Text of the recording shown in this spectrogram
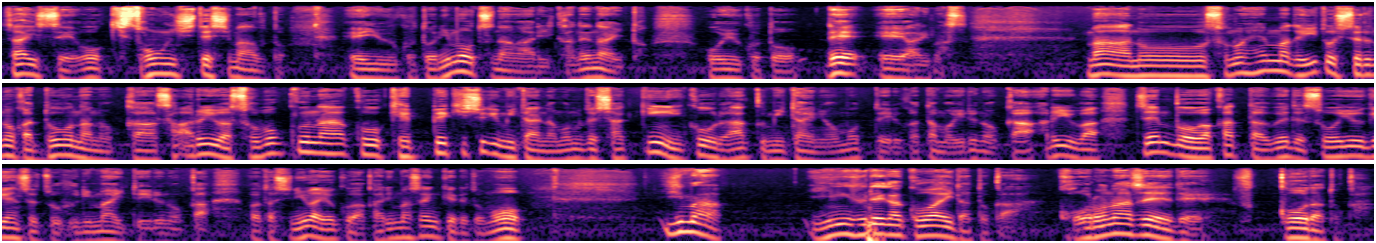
財政を毀損してしまうということにもつながりかねないということであります。まあ、あのその辺まで意図しているのかどうなのかあるいは素朴なこう潔癖主義みたいなもので借金イコール悪みたいに思っている方もいるのかあるいは全部を分かった上でそういう言説を振りまいているのか私にはよく分かりませんけれども今インフレが怖いだとかコロナ税で復興だとか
